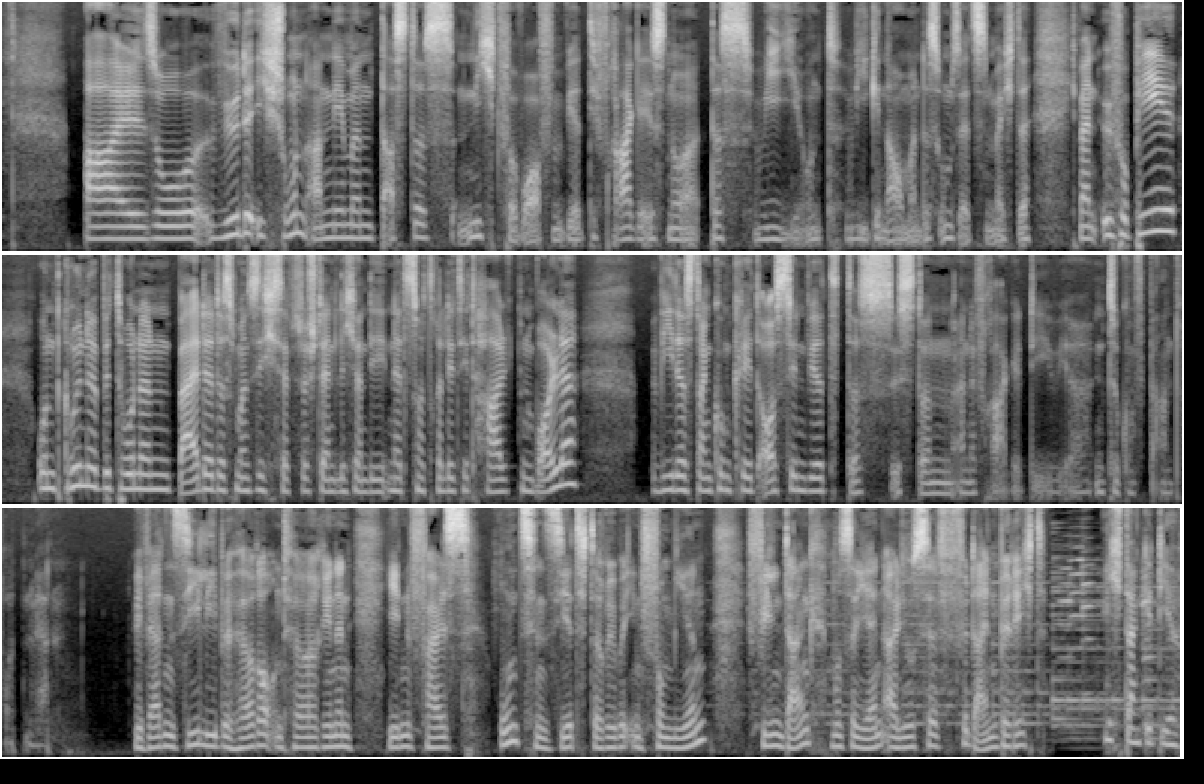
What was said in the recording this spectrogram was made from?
Also würde ich schon annehmen, dass das nicht verworfen wird. Die Frage ist nur das Wie und wie genau man das umsetzen möchte. Ich meine, ÖVP und Grüne betonen beide, dass man sich selbstverständlich an die Netzneutralität halten wolle. Wie das dann konkret aussehen wird, das ist dann eine Frage, die wir in Zukunft beantworten werden. Wir werden Sie, liebe Hörer und Hörerinnen, jedenfalls unzensiert darüber informieren. Vielen Dank, Musayen Al-Youssef, für deinen Bericht. Ich danke dir.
